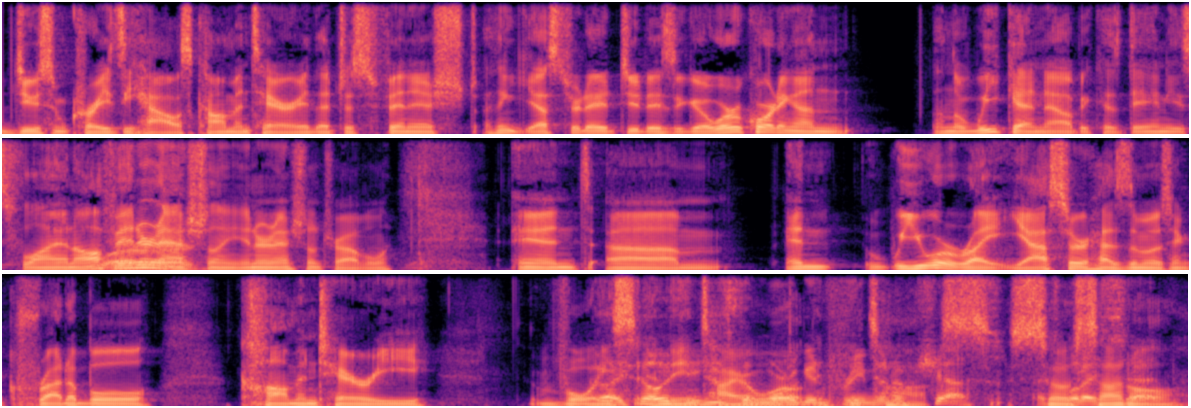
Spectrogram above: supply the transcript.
do some Crazy House commentary that just finished, I think yesterday, two days ago. We're recording on, on the weekend now because Danny's flying off Word. internationally, international travel. and um, and you were right. Yasser has the most incredible commentary voice in the you, entire the world. Morgan he Freeman of talks chess. So what I said. subtle.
